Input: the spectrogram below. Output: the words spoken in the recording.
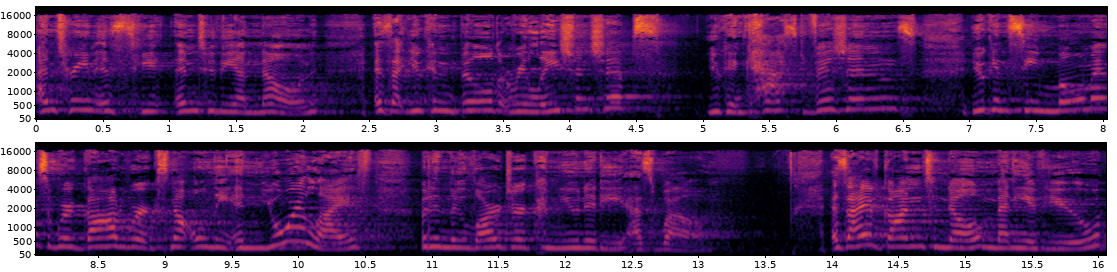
entering into the unknown is that you can build relationships, you can cast visions, you can see moments where God works not only in your life, but in the larger community as well. As I have gotten to know many of you,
